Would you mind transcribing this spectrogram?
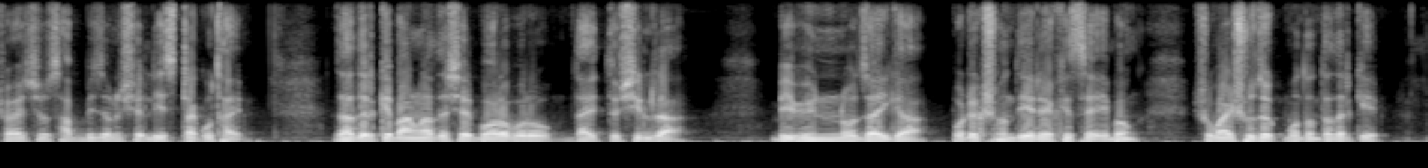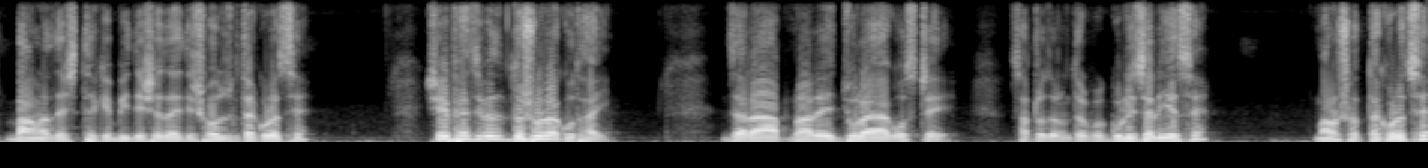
ছয়শো ছাব্বিশ জনের সে লিস্টটা কোথায়? যাদেরকে বাংলাদেশের বড় বড় দায়িত্বশীলরা বিভিন্ন জায়গা প্রোটেকশন দিয়ে রেখেছে এবং সময় সুযোগ মতন তাদেরকে বাংলাদেশ থেকে বিদেশে যাইতে সহযোগিতা করেছে। সেই ফ্যাসিবাদের দোষরা কোথায়? যারা আপনার এই জুলাই আগস্টে ছাত্র জনতার উপর গুলি চালিয়েছে, মানুষ হত্যা করেছে,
